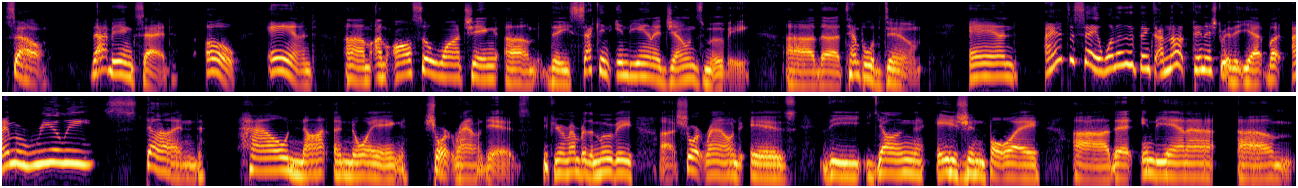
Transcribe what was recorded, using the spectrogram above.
So, that being said, oh, and um, I'm also watching um, the second Indiana Jones movie, uh, the Temple of Doom, and I have to say one of the things I'm not finished with it yet, but I'm really stunned how not annoying Short Round is. If you remember the movie, uh, Short Round is the young Asian boy uh, that Indiana um,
